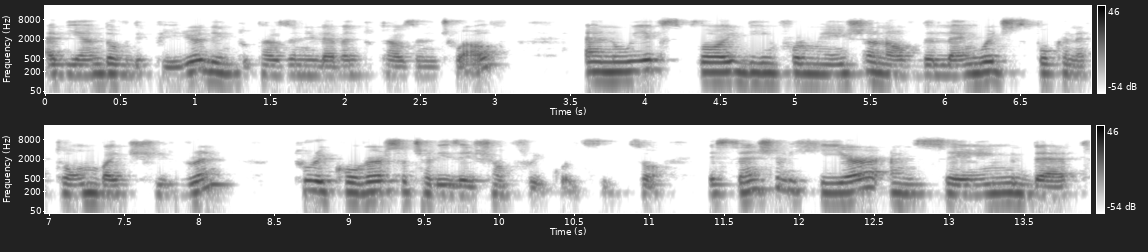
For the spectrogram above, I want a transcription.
at the end of the period in 2011-2012 and we exploit the information of the language spoken at home by children to recover socialization frequency. So essentially here i'm saying that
